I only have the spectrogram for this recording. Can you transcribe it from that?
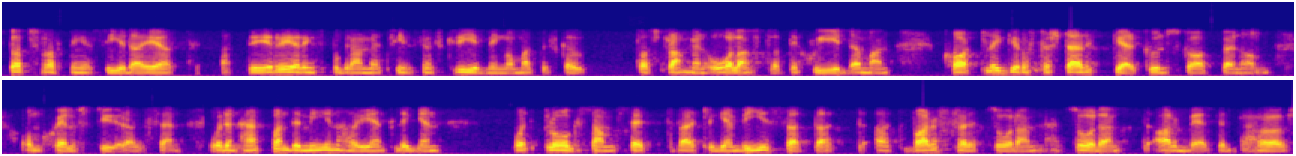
statsförvaltningens sida är att, att det i regeringsprogrammet finns en skrivning om att det ska tas fram en Ålandsstrategi där man kartlägger och förstärker kunskapen om, om självstyrelsen. Och den här pandemin har egentligen på ett plågsamt sätt verkligen visat att, att varför ett sådant, sådant arbete behövs.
